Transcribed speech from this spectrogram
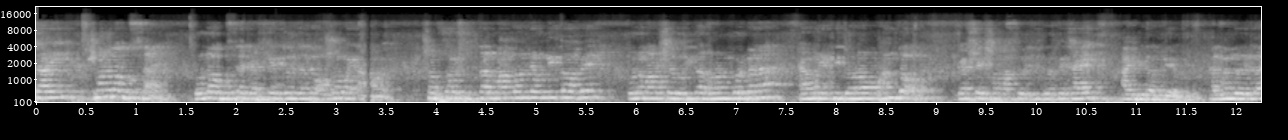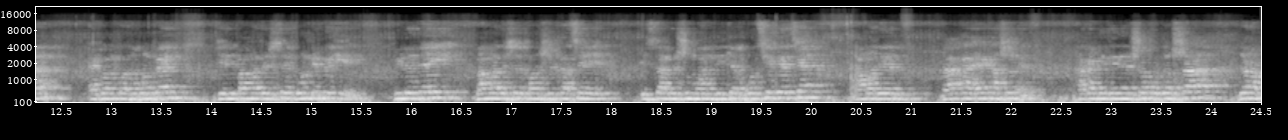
চাই অবস্থায় যাতে অসময় না হয়। সবসময় মানদণ্ডে উন্নীত হবে, কোনো মানুষের অধিকার করবে না, এমন একটি সমাজ করতে চাই বলবেন বাংলাদেশের বাংলাদেশের মানুষের কাছে ইসলামের সুমহান দিকটা পৌঁছে দিয়েছেন। আমাদের ঢাকা এক আসনের আগামী দিনের সপদস্যা জনাব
